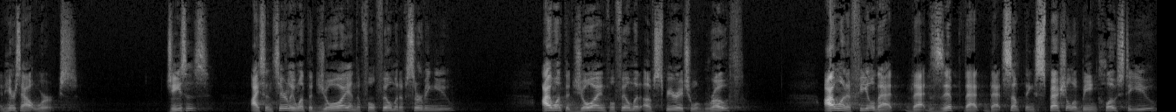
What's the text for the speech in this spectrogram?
And here's how it works Jesus, I sincerely want the joy and the fulfillment of serving you. I want the joy and fulfillment of spiritual growth. I want to feel that, that zip, that, that something special of being close to you.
